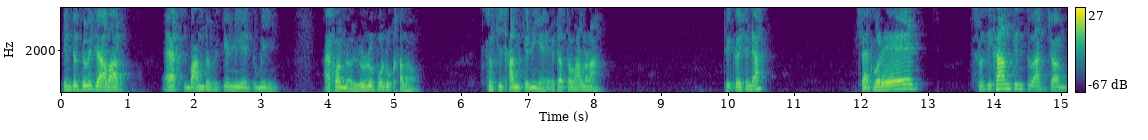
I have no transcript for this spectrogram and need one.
কিন্তু তুমি যে আমার এক্স বান্ধবীকে নিয়ে তুমি এখন লুলুপুলু খালো শ্রুতি খানকে নিয়ে, এটা তো ভালো না। ঠিক হয়েছে না? একবারে শ্রুতি খান কিন্তু একজন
